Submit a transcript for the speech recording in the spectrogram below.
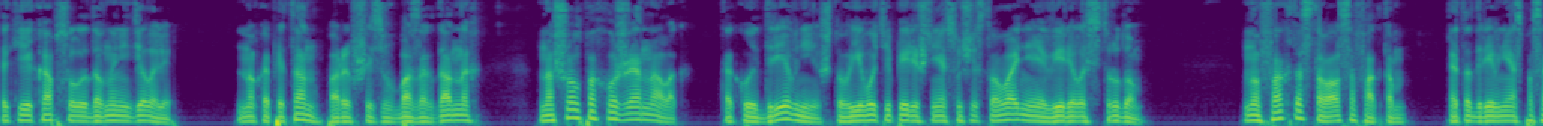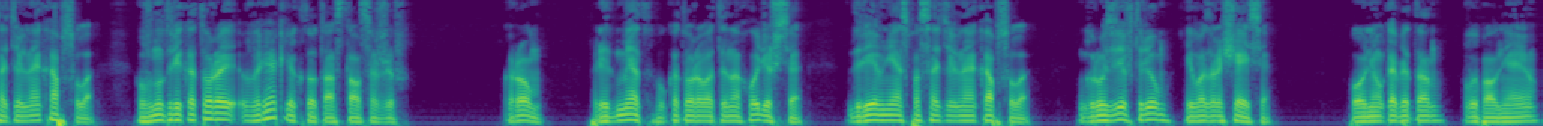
Такие капсулы давно не делали. Но капитан, порывшись в базах данных, нашел похожий аналог, такой древний, что в его теперешнее существование верилось с трудом. Но факт оставался фактом. Это древняя спасательная капсула, внутри которой вряд ли кто-то остался жив. Кром, предмет, у которого ты находишься, древняя спасательная капсула. Грузи в трюм и возвращайся. Понял, капитан. Выполняю.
